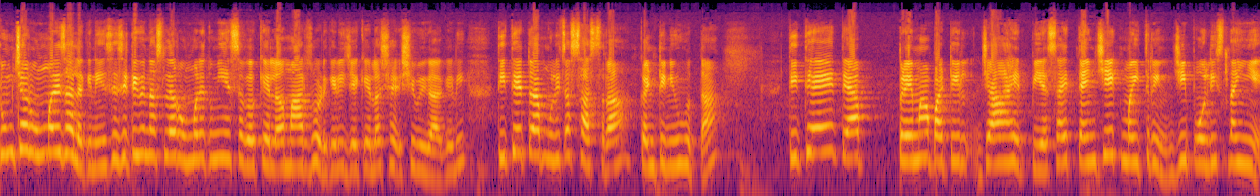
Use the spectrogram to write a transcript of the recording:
तुमच्या रूममध्ये झालं की नाही? सीसीटीव्ही नसल्या रूममध्ये तुम्ही हे सगळं केलं मारझोड केली जे केलं शि- शिवीगाळ केली. तिथे त्या मुलीचा सासरा कंटिन्यू होता. तिथे त्या प्रेमा पाटील ज्या आहेत पी एस आय त्यांची एक मैत्रीण जी पोलीस नाहीये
